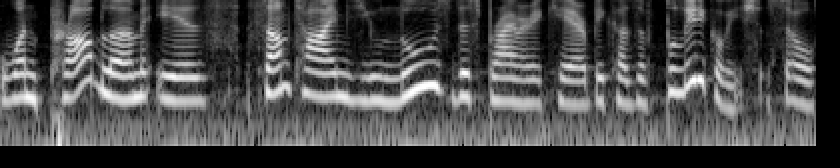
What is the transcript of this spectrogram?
one problem is sometimes you lose this primary care because of political issues. So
